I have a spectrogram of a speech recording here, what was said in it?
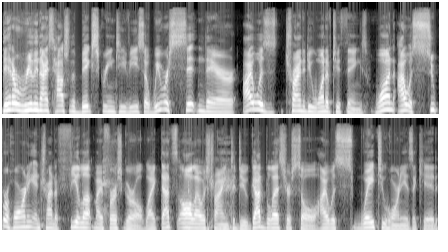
they had a really nice house with a big screen TV. So we were sitting there. I was trying to do one of two things. One, I was super horny and trying to feel up my first girl. Like that's all I was trying to do. God bless her soul. I was way too horny as a kid,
